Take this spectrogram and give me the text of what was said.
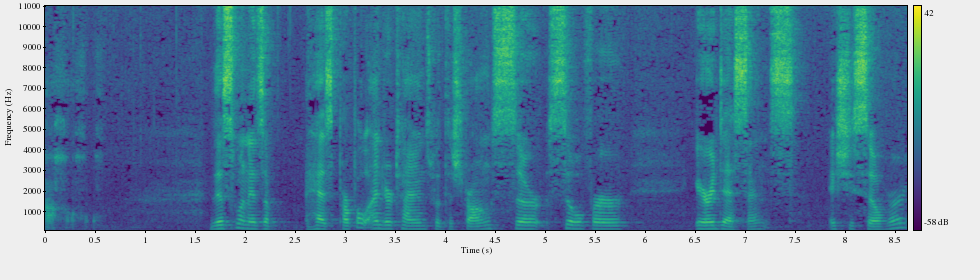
Oh. This one is a has purple undertones with a strong silver iridescence. Is she silver?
